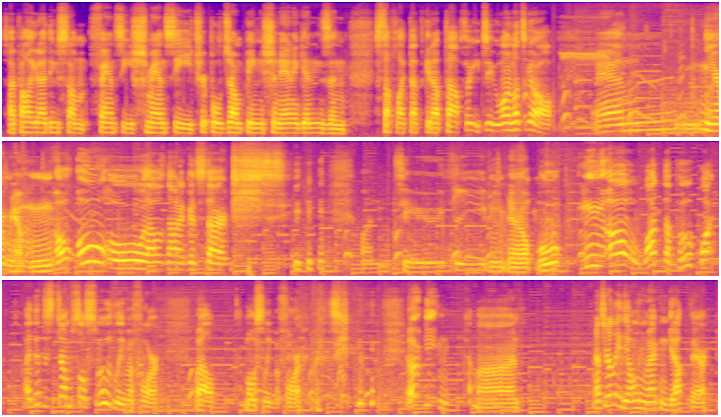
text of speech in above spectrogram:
So I'm probably gonna do some fancy schmancy triple jumping shenanigans and stuff like that to get up top. Three, two, one, let's go! And... Oh, oh, oh, that was not a good start. One, two, three. Oh, oh, what the poop? What? I did this jump so smoothly before. Well, mostly before. oh, come on. That's really the only way I can get up there.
